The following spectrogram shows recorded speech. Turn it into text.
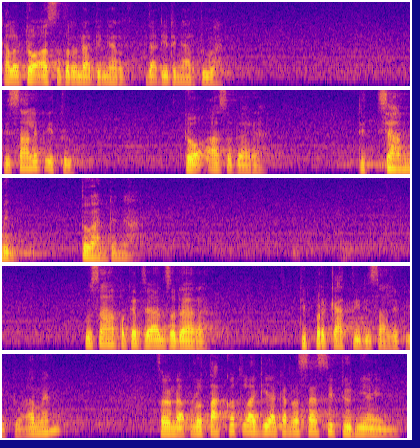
kalau doa saudara tidak dengar, tidak didengar Tuhan. Di salib itu, doa saudara dijamin Tuhan dengar. Usaha pekerjaan saudara diberkati di salib itu. Amin. Saudara tidak perlu takut lagi akan resesi dunia ini.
